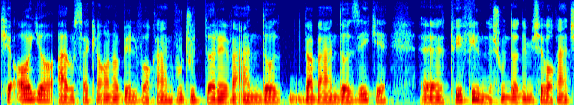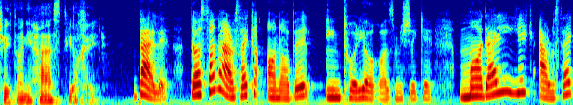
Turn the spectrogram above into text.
که آیا عروسک آنابل واقعا وجود داره و, انداز و به اندازه که توی فیلم نشون داده میشه واقعا شیطانی هست یا خیر؟ بله داستان عروسک آنابل اینطوری آغاز میشه که مادری یک عروسک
